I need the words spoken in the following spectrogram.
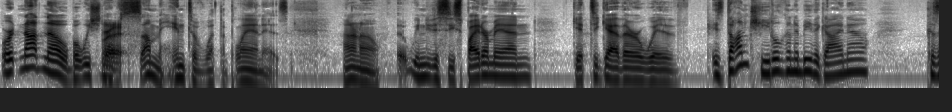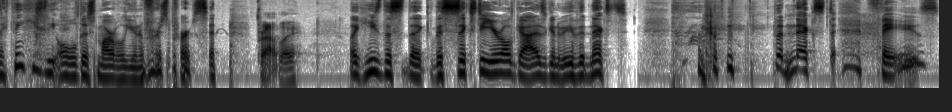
Or not know, but we should have some hint of what the plan is. I don't know. We need to see Spider Man get together with. Is Don Cheadle going to be the guy now? Because I think he's the oldest Marvel Universe person. Probably. like he's this the this sixty year old guy is going to be the next, the next phase.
